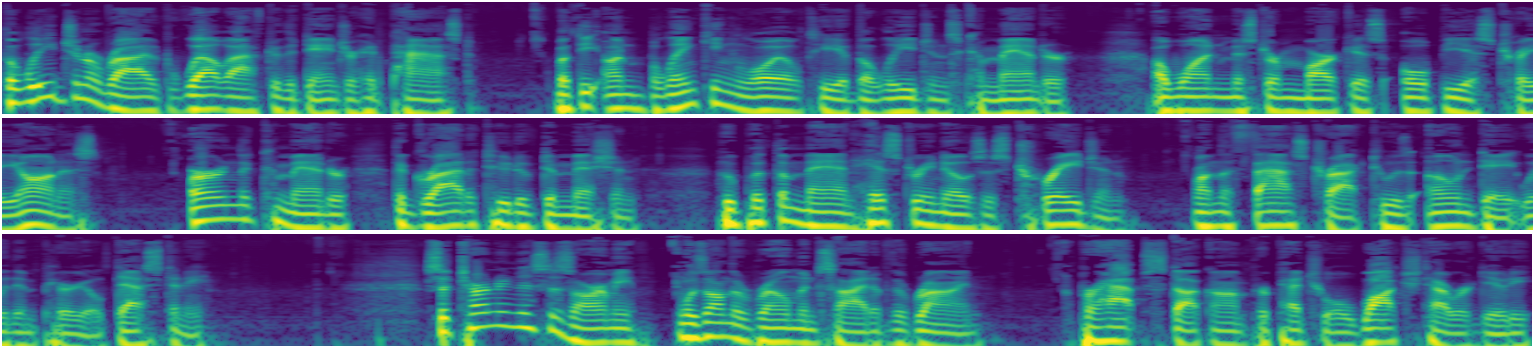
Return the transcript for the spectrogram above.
The legion arrived well after the danger had passed, but the unblinking loyalty of the legion's commander, a one Mr. Marcus Ulpius Traianus, earned the commander the gratitude of Domitian, who put the man history knows as Trajan on the fast track to his own date with imperial destiny. Saturninus's army was on the Roman side of the Rhine, perhaps stuck on perpetual watchtower duty,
